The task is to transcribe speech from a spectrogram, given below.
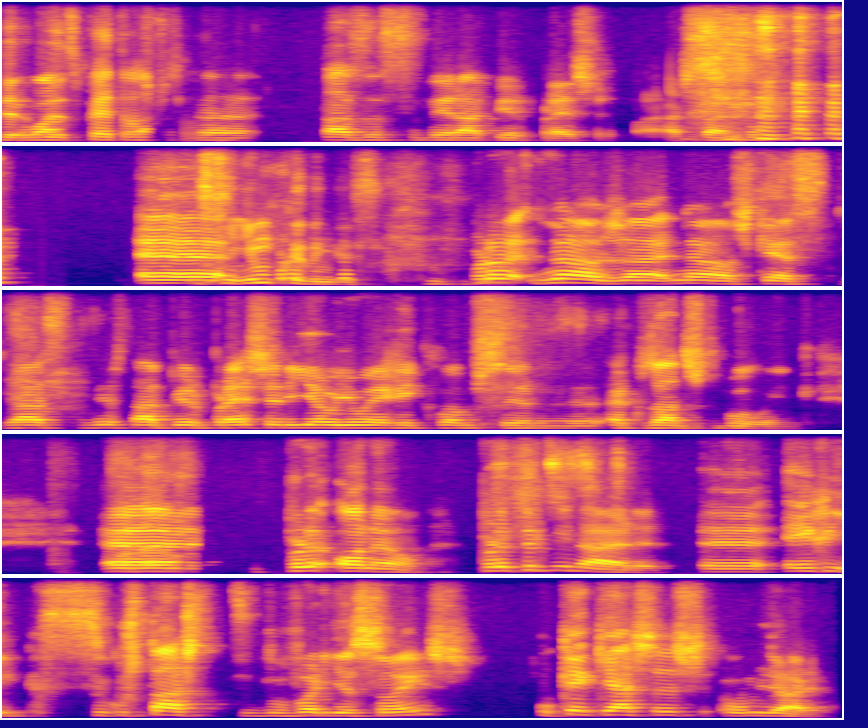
de- desse pé atrás estás forçado. a- estás a ceder à peer pressure. Pá. Acho que estás- Eh, Sim, um bocadinho disso. para- não, já, não, esquece. Já se cedeste à peer pressure e eu e o Henrique vamos ser eh, acusados de bullying. Eh, para- ou não. Para terminar, Henrique, se gostaste do Variações, o que é que achas? Ou melhor,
